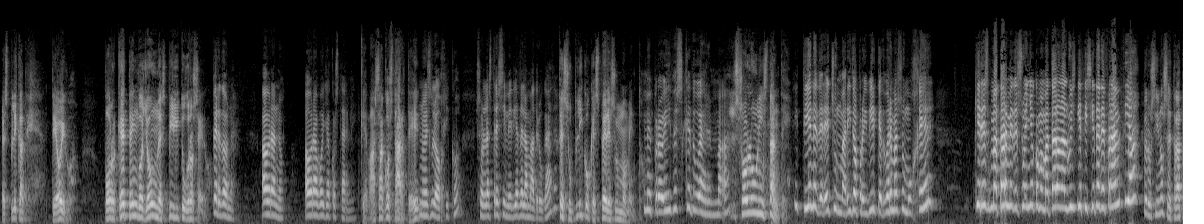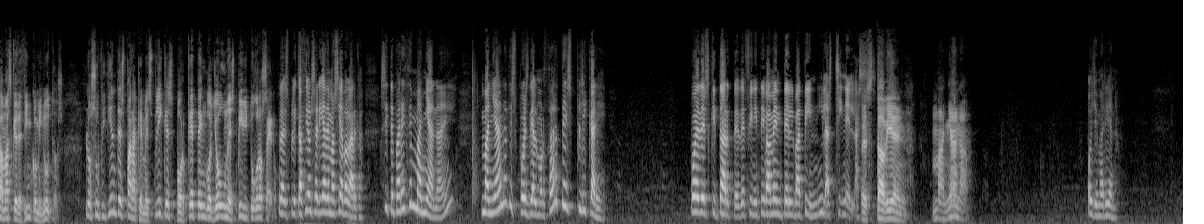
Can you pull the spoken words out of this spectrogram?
Explícate. Te oigo. ¿Por qué tengo yo un espíritu grosero? Perdona. Ahora no. Ahora voy a acostarme. ¿Que vas a acostarte? ¿No es lógico? Son las tres y media de la madrugada. Te suplico que esperes un momento. ¿Me prohíbes que duerma? Solo un instante. ¿Y tiene derecho un marido a prohibir que duerma su mujer? ¿Quieres matarme de sueño como mataron a Luis XVII de Francia? Pero si no se trata más que de cinco minutos. Lo suficientes para que me expliques por qué tengo yo un espíritu grosero. La explicación sería demasiado larga. Si te parece, mañana, ¿eh? Mañana, después de almorzar, te explicaré. Puedes quitarte definitivamente el batín y las chinelas. Está bien. Mañana. Oye, Mariano.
